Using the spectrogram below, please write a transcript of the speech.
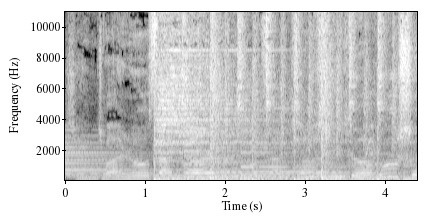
行船入三潭，细细着湖水，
